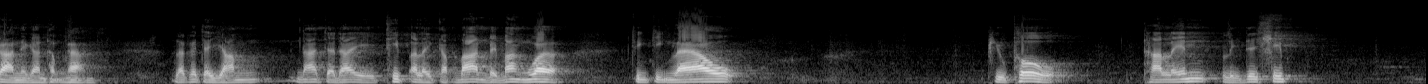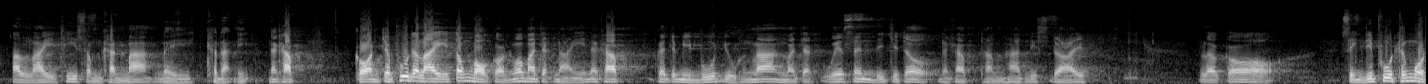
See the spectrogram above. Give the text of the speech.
การณ์ในการทำงาน แล้วก็จะย้ำน่าจะได้ทิปอะไรกลับบ้านไปบ้างว่าจริง ๆ แล้ว pupil talent leadership อะไรที่สำคัญมากในขณะนี้นะครับ ก่อนจะพูดอะไรต้องบอกก่อนว่ามาจากไหนนะครับ ก็จะมีบูธอยู่ข้างล่างมาจาก w e s t e n Digital นะครับทำ Hard Disk Drive แล้วก็สิ่งที่พูดทั้งหมด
